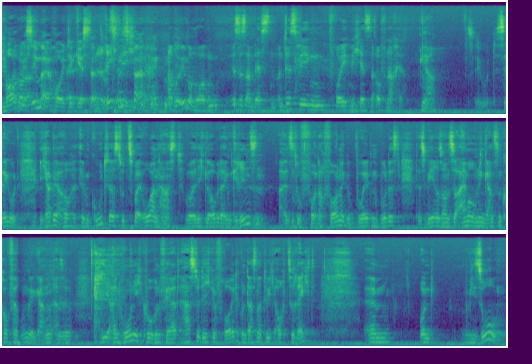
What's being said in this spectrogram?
morgen aber, ist immer heute gestern. Richtig, aber übermorgen ist es am besten. Und deswegen freue ich mich jetzt auf nachher. Ja, sehr gut. Sehr gut. Ich habe ja auch ähm, gut, dass du zwei Ohren hast, weil ich glaube, dein Grinsen, als du vor, nach vorne gebeten wurdest, das wäre sonst so einmal um den ganzen Kopf herumgegangen. Also wie ein Honigkuchenpferd hast du dich gefreut und das natürlich auch zu Recht. Ähm, und wieso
